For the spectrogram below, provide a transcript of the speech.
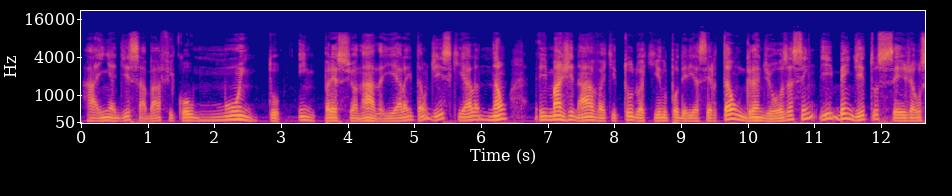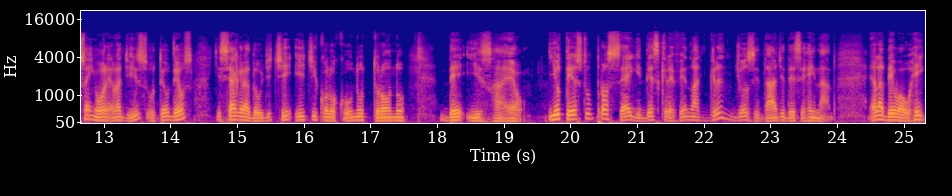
rainha de Sabá ficou muito impressionada e ela então disse que ela não imaginava que tudo aquilo poderia ser tão grandioso assim, e bendito seja o Senhor, ela diz, o teu Deus, que se agradou de ti e te colocou no trono de Israel. E o texto prossegue descrevendo a grandiosidade desse reinado. Ela deu ao rei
